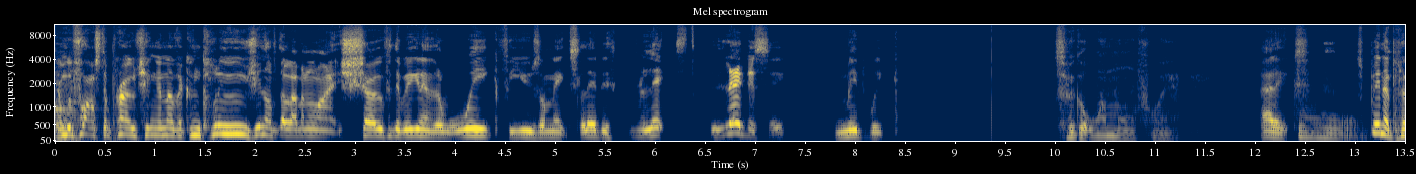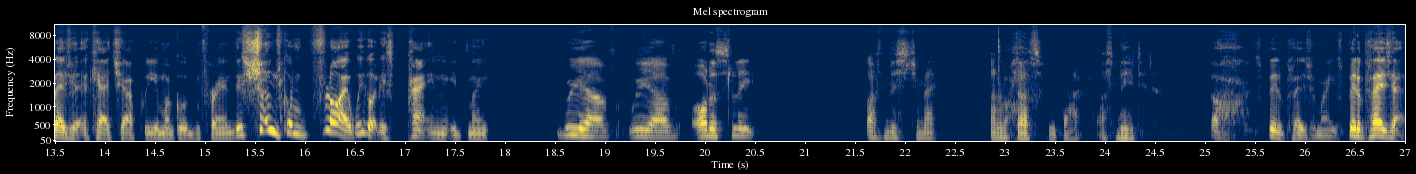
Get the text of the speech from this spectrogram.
And we're fast approaching another conclusion of the Love and Light show for the beginning of the week for you on Next, Leg- Nexx Legacy midweek. So we've got one more for you. Alex, it's been a pleasure to catch up with you, my good friend. This show's gone fly. We got this patented, mate. We have, we have. Honestly, I've missed you, mate, and I'm glad to be back. I've needed it. Oh, it's been a pleasure, mate. It's been a pleasure.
